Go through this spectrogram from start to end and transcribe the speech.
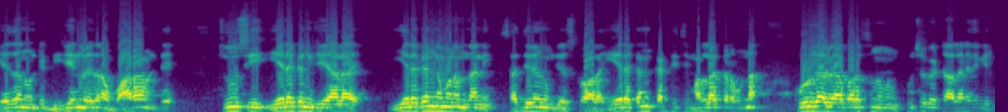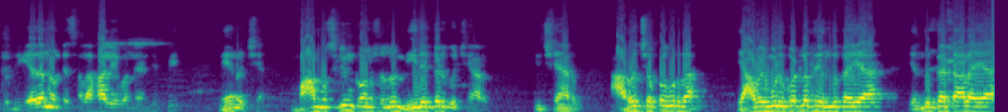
ఏదైనా ఉంటే డిజైన్లో ఏదైనా వారా ఉంటే చూసి ఏ రకంగా చేయాలా ఏ రకంగా మనం దాన్ని సద్వినియోగం చేసుకోవాలా ఏ రకంగా కట్టించి మళ్ళీ అక్కడ ఉన్న కూరగాయల వ్యాపారస్తులను మనం కూర్చోబెట్టాలనేది మీరు కొద్దిగా ఏదైనా ఉంటే సలహాలు ఇవ్వండి అని చెప్పి నేను వచ్చాను. మా ముస్లిం కౌన్సిల్లో నీ దగ్గరకు వచ్చారు. ఇచ్చారు. ఆ రోజు చెప్పకూడదా? యాభై మూడు కోట్లతో ఎందుకయ్యా? ఎందుకు కట్టాలయ్యా?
